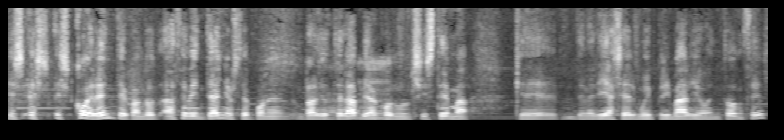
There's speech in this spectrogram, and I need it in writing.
es, es, coherente cuando hace 20 años te ponen radioterapia mm. con un sistema que debería ser muy primario entonces,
